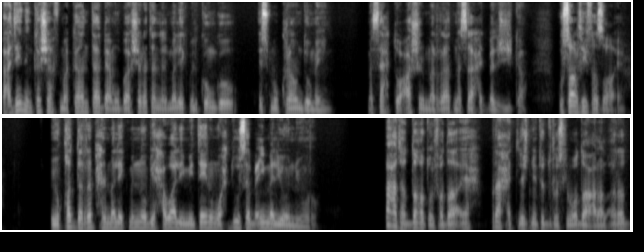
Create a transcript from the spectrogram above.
بعدين انكشف مكان تابع مباشرة للملك بالكونغو اسمه Crown Domain مساحته عشر مرات مساحة بلجيكا وصار في فظائع. ويقدر ربح الملك منه بحوالي 271 مليون يورو. بعد هالضغط والفضائح راحت لجنة تدرس الوضع على الأرض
